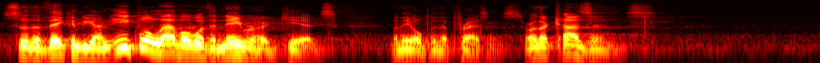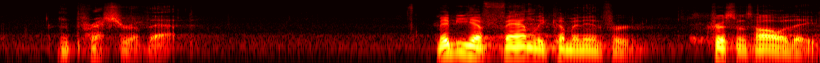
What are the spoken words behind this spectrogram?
so that they can be on equal level with the neighborhood kids when they open the presents or their cousins. And pressure of that. Maybe you have family coming in for Christmas holidays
